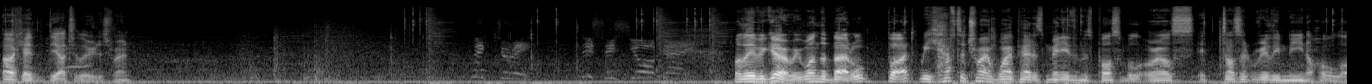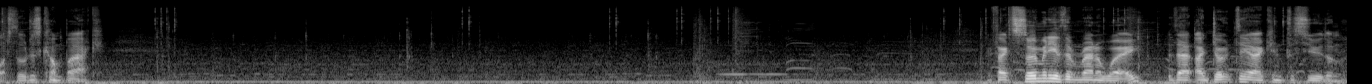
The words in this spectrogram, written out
Oh, okay, the artillery just ran. Victory! This is your day! Well, there we go. We won the battle, but we have to try and wipe out as many of them as possible, or else it doesn't really mean a whole lot. They'll just come back. In fact, so many of them ran away that I don't think I can pursue them.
